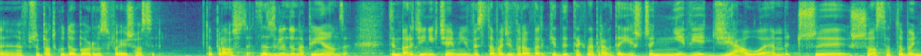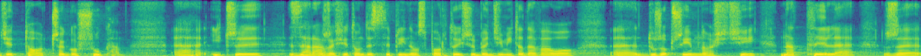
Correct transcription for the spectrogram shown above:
e, w przypadku doboru swojej szosy? To proste, ze względu na pieniądze. Tym bardziej nie chciałem inwestować w rower, kiedy tak naprawdę jeszcze nie wiedziałem, czy szosa to będzie to, czego szukam e, i czy zarażę się tą dyscypliną sportu i czy będzie mi to dawało e, dużo przyjemności na tyle, że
